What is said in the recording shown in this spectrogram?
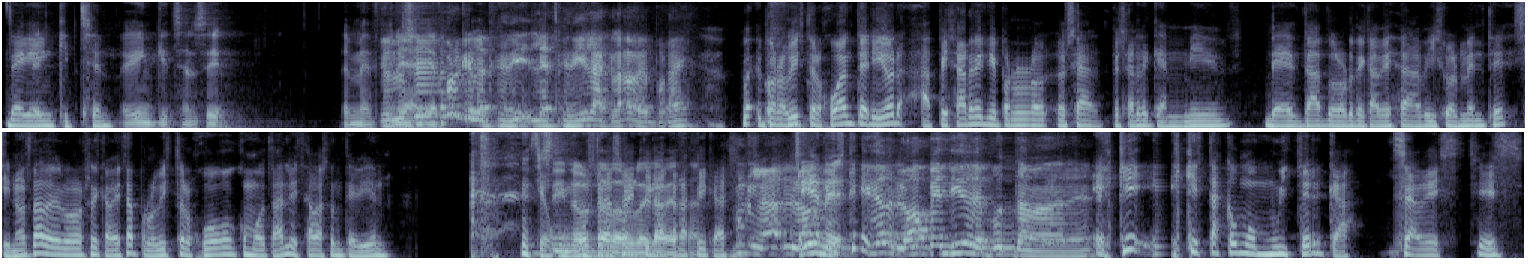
de Game Kitchen. De Game Kitchen, sí. Yo lo sé ayer. porque les pedí, les pedí la clave por ahí. Por lo visto, el juego anterior, a pesar de que, por lo- o sea, a pesar de que a mí me da dolor de cabeza visualmente, si no os da dolor de cabeza, por lo visto el juego como tal está bastante bien. Si no os da dolor de cabeza. gráficas. Lo, lo Tiene- has vendido, lo has vendido de puta madre. Es que, es que está como muy cerca, ¿sabes? Es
